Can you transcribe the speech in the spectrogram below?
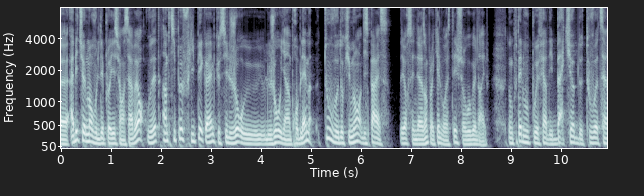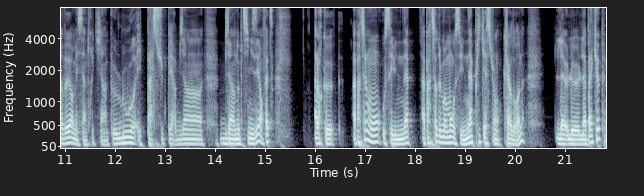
Euh, habituellement, vous le déployez sur un serveur. Vous êtes un petit peu flippé quand même que si le jour où, le jour où il y a un problème, tous vos documents disparaissent. D'ailleurs, c'est une des raisons pour lesquelles vous restez sur Google Drive. Donc peut-être vous pouvez faire des backups de tout votre serveur, mais c'est un truc qui est un peu lourd et pas super bien, bien optimisé en fait. Alors que à partir du moment où c'est une, à partir du moment où c'est une application Cloud Run, la, backup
